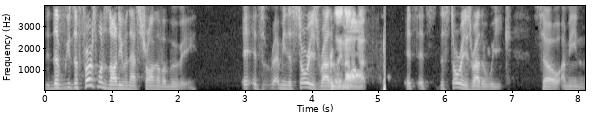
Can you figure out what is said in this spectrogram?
the the first one's not even that strong of a movie. It, it's. I mean, the story is rather Really weak. not. it's it's the story is rather weak. So I mean,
